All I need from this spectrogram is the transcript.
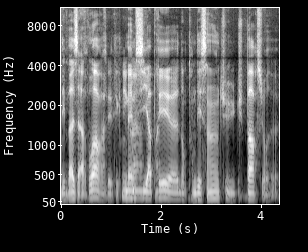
des bases à avoir. c'est technique. Même ouais. si après, euh, dans ton dessin, tu, tu pars sur euh,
